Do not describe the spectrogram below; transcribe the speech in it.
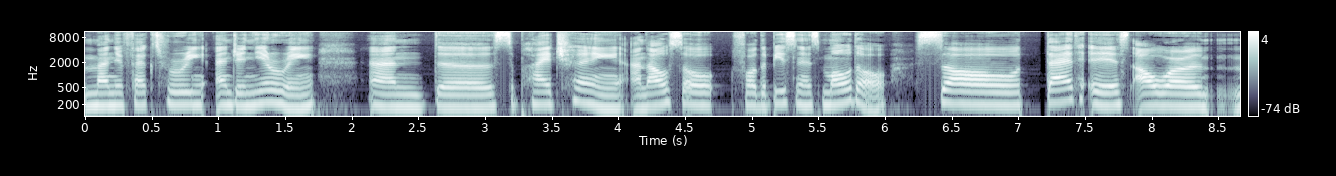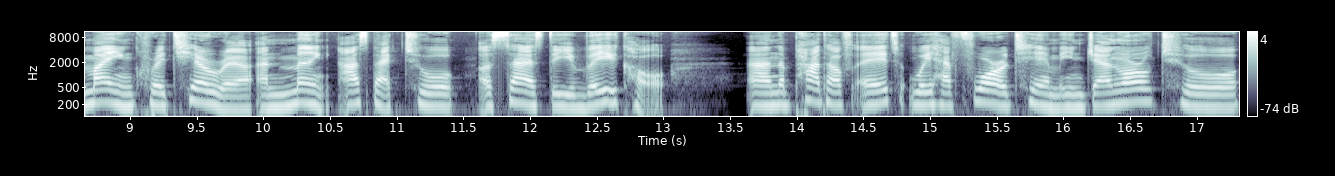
manufacturing, engineering, and the supply chain, and also for the business model. So that is our main criteria and main aspect to assess the vehicle. And part of it, we have four teams in general to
